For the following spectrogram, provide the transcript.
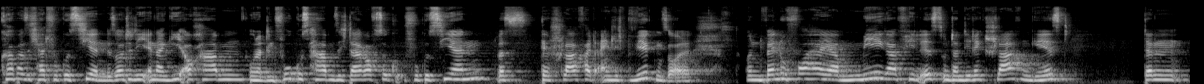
Körper sich halt fokussieren. Der sollte die Energie auch haben oder den Fokus haben, sich darauf zu fokussieren, was der Schlaf halt eigentlich bewirken soll. Und wenn du vorher ja mega viel isst und dann direkt schlafen gehst, dann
